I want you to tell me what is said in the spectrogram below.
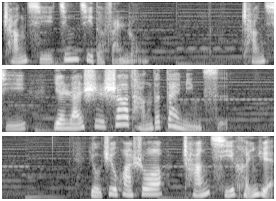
长崎经济的繁荣。长崎俨然是砂糖的代名词。有句话说：“长崎很远”，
